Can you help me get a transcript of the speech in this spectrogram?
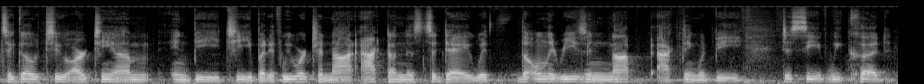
to go to RTM in BET, but if we were to not act on this today, with, the only reason not acting would be to see if we could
